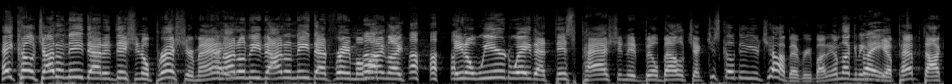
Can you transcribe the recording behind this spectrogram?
Hey, coach, I don't need that additional pressure, man. I don't need I don't need that frame of mind. Like in a weird way, that dispassionate Bill Belichick, just go do your job, everybody. I'm not going to Right. give you a pep talk.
